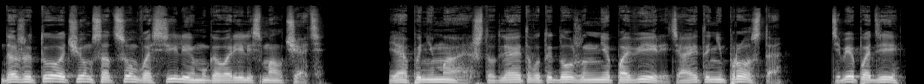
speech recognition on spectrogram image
Даже то, о чем с отцом Василием уговорились молчать. Я понимаю, что для этого ты должен мне поверить, а это непросто. Тебе, поди,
